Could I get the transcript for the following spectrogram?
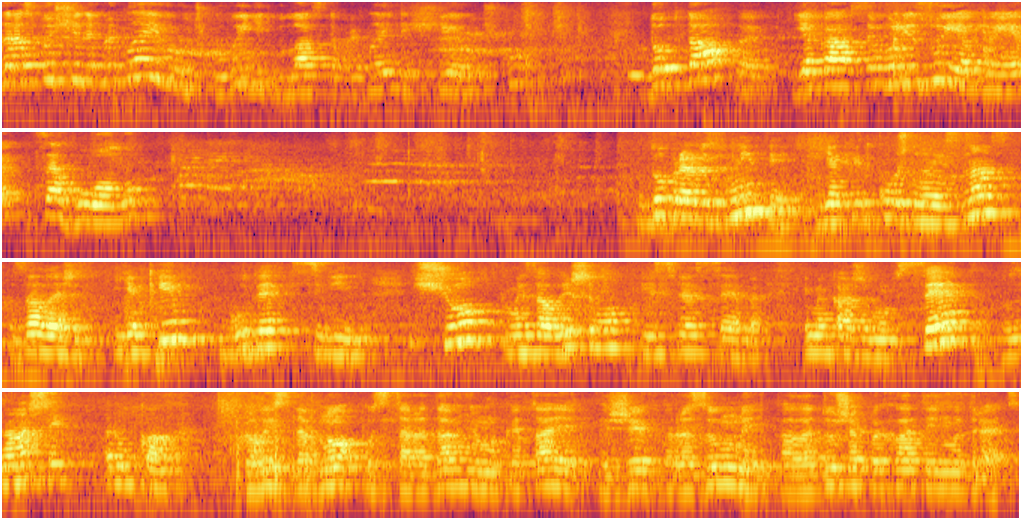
Зараз хто ще не приклеїв ручку, вийдіть, будь ласка, приклейте ще ручку. До птахи, яка символізує мир, це голуб. Добре розуміти, як від кожного з нас залежить, яким буде світ, що ми залишимо після себе. І ми кажемо, все в наших руках. Колись давно у стародавньому Китаї жив розумний, але дуже пихатий мудрець.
